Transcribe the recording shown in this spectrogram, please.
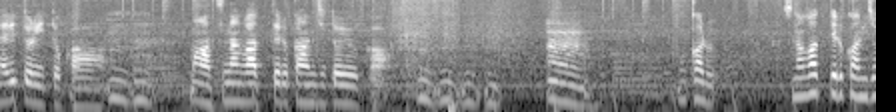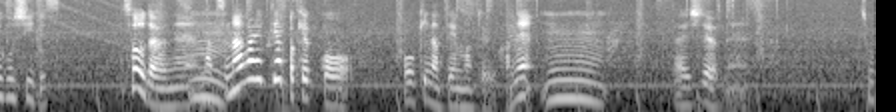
やり取りとかうんうん。うんまあつながってる感じというか。うんうんうんうん。わかる。つながってる感じ欲しいです。そうだよね、うん。まあつながりってやっぱ結構大きなテーマというかね。うん。大事だよね。そう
